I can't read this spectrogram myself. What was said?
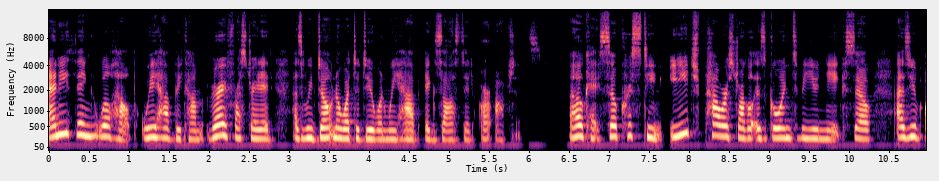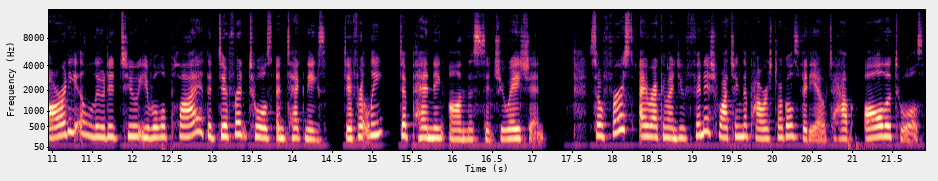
Anything will help. We have become very frustrated as we don't know what to do when we have exhausted our options. Okay, so Christine, each power struggle is going to be unique. So, as you've already alluded to, you will apply the different tools and techniques differently depending on the situation. So, first, I recommend you finish watching the Power Struggles video to have all the tools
